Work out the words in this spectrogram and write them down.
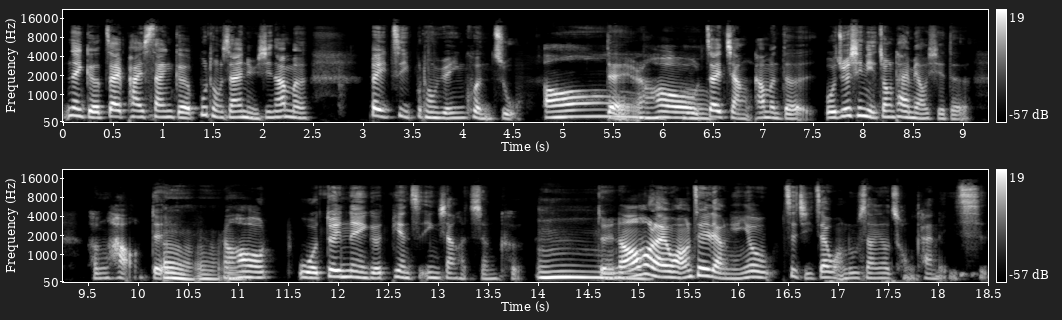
那个在拍三个不同时代女性，她们被自己不同原因困住。哦，oh, 对，然后再讲他们的，嗯、我觉得心理状态描写的很好，对，嗯。嗯，嗯。然后我对那个片子印象很深刻，嗯，对，然后后来。我好像这两年又自己在网络上又重看了一次，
